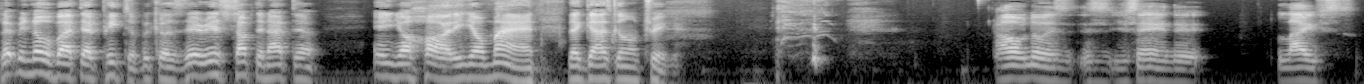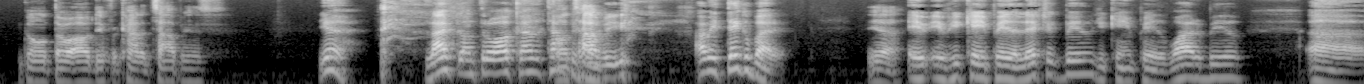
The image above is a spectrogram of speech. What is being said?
let me know about that pizza because there is something out there in your heart, in your mind, that God's gonna trigger. I don't know. It's, it's, you're saying that life's gonna throw all different kind of toppings. Yeah, life gonna throw all kinds of toppings on top of you. I mean, think about it. Yeah. If if you can't pay the electric bill, you can't pay the water bill. Uh,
